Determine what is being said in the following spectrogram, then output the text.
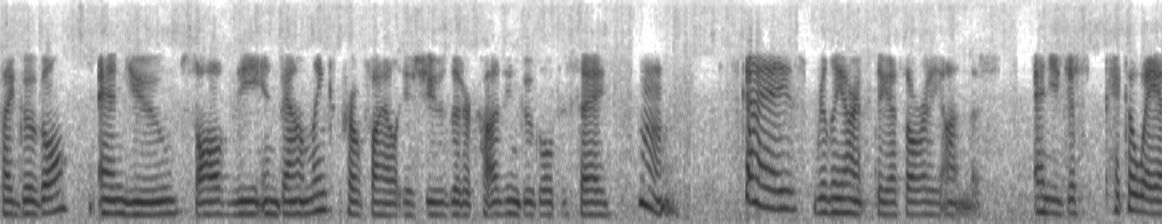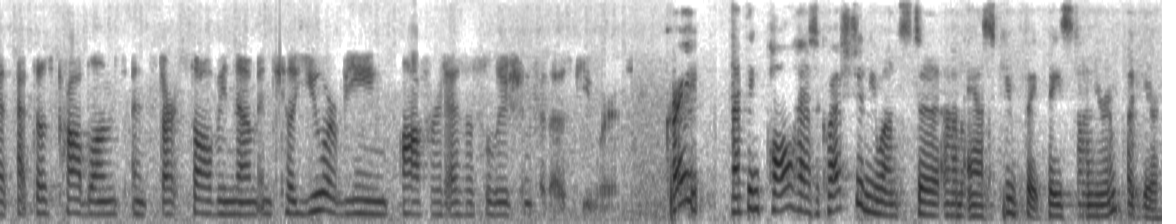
by Google and you solve the inbound link profile issues that are causing Google to say, "Hmm, these guys really aren't the authority on this." And you just pick away at, at those problems and start solving them until you are being offered as a solution for those keywords. Great. I think Paul has a question he wants to um, ask you based on your input here.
